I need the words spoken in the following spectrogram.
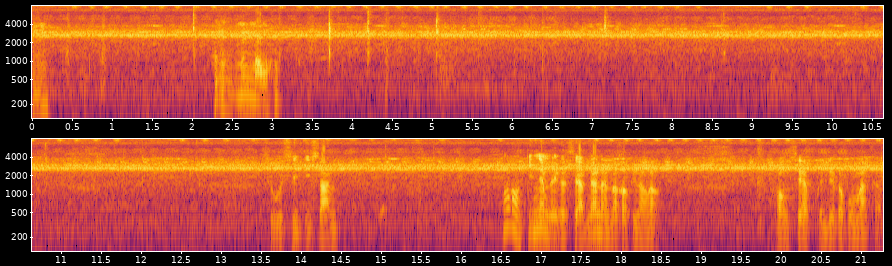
หืม มาซูชิอีสานอ้อกินยำเลยกับแสบย่านนั้นเนาะครับพี่น้องเนาะของแสบขึ้นเยอะก็ผู้มากครับ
